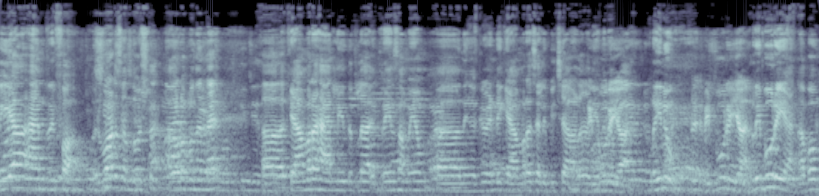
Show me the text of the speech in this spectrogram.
റിയ ആൻഡ് റിഫ. ഒരുപാട് സന്തോഷം. അതോടൊപ്പം തന്നെ ക്യാമറ ഹാൻഡിൽ ചെയ്തിട്ടുള്ള ഇത്രയും സമയം നിങ്ങൾക്ക് വേണ്ടി ക്യാമറ ചലിപ്പിച്ച ആൾ റിബൂർ ചെയ്യാൻ റിനു. റിയാൻ. റിബു റിയാൻ. അപ്പം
